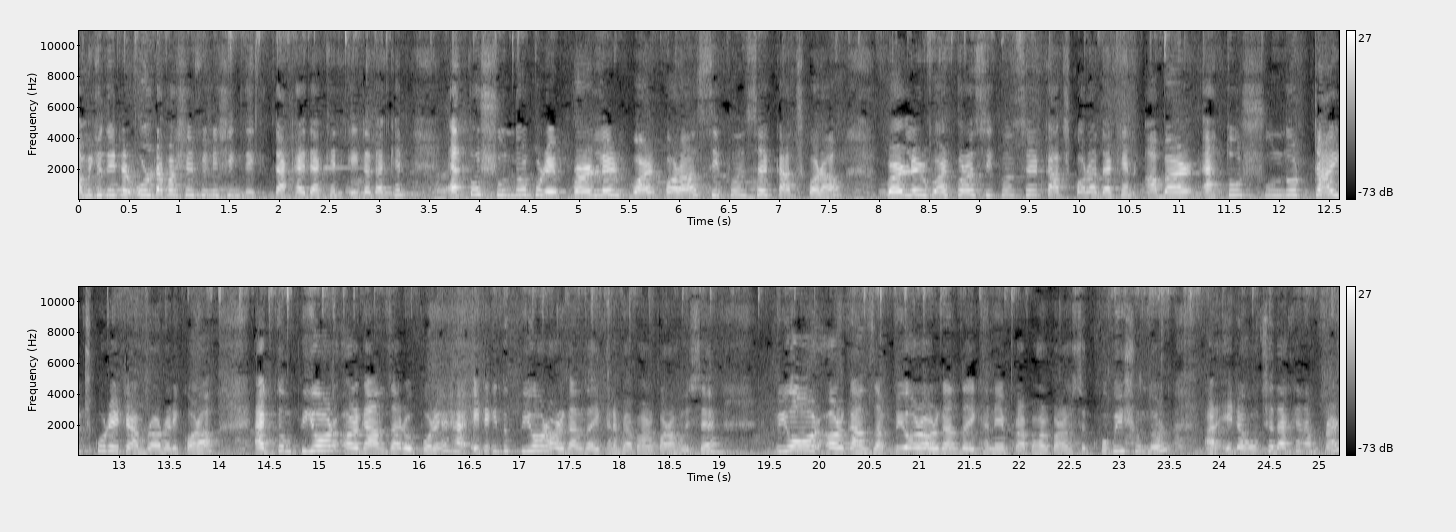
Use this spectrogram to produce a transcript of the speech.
আমি যদি এটার উল্টা পাশের ফিনিশিং দেখায় দেখেন এটা দেখেন। এত সুন্দর করে পার্লের ওয়ার্ক করা সিকোয়েন্সের কাজ করা পার্লের ওয়ার্ক করা সিকোয়েন্সের কাজ করা, দেখেন আবার এত সুন্দর টাইট করে এটা এমব্রয়ডারি করা, একদম পিওর অর্গানজার উপরে। হ্যাঁ এটা কিন্তু পিওর অর্গানজা এখানে ব্যবহার করা হয়েছে। পিওর অর্গানজা পিওর অর্গানজা এখানে ব্যবহার করা হয়েছে, খুবই সুন্দর। আর এটা হচ্ছে, দেখেন আপনার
